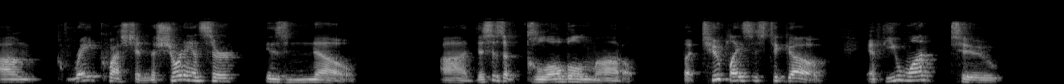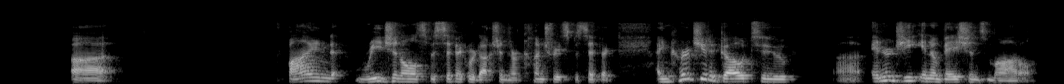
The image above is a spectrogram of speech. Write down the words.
Um, great question. The short answer is no. Uh, this is a global model, but two places to go. If you want to uh, find regional specific reductions or country specific, I encourage you to go to uh, Energy Innovations model.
